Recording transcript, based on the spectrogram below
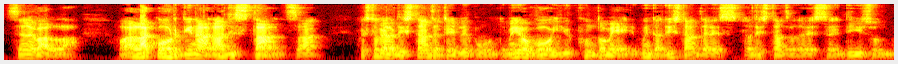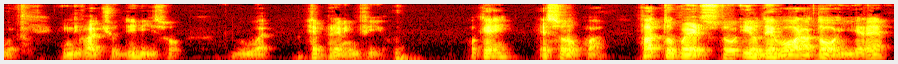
se ne va là. Ora la coordinata, la distanza, questa qui è la distanza tra i due punti, ma io voglio il punto medio, quindi la distanza deve, la distanza deve essere diviso 2 quindi faccio diviso 2 e premo invio ok e sono qua fatto questo io devo ora togliere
